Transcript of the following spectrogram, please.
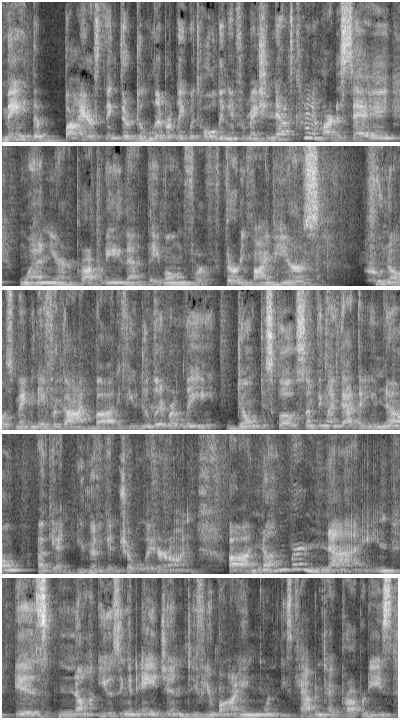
made the buyers think they're deliberately withholding information. Now, it's kind of hard to say when you're in a property that they've owned for 35 years. Who knows? Maybe they forgot, but if you deliberately don't disclose something like that that you know, again, you're going to get in trouble later on. Uh, number nine is not using an agent if you're buying one of these cabin type properties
